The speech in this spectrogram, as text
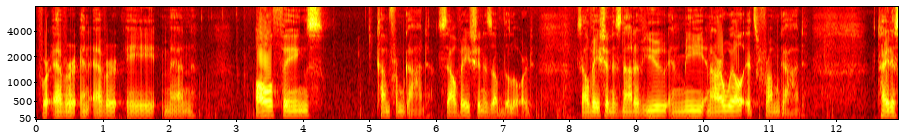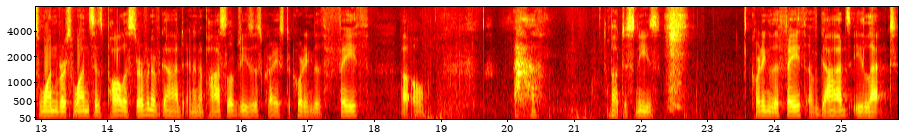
forever and ever. Amen. All things come from God. Salvation is of the Lord. Salvation is not of you and me and our will, it's from God. Titus 1, verse 1 says, Paul, a servant of God and an apostle of Jesus Christ, according to the faith. Uh oh. About to sneeze. According to the faith of God's elect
